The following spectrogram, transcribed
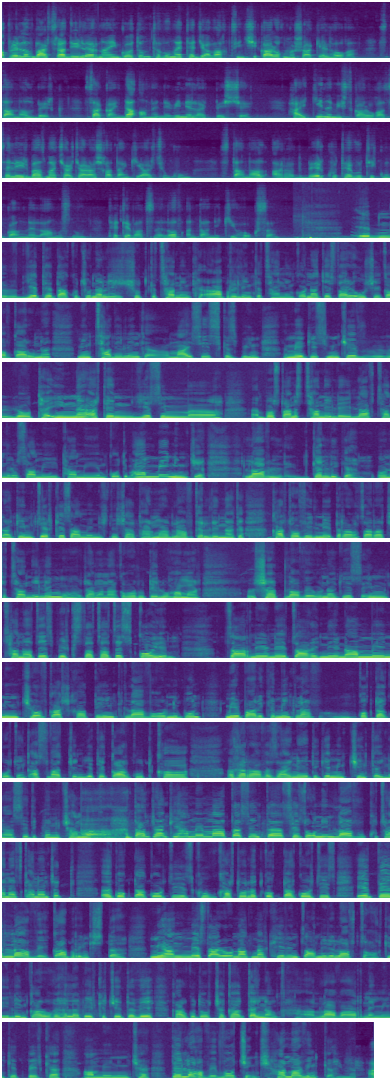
Ապրելով բարձրադիր լեռնային գոտում թվում է, թե ջավախցին չի կարող մշակել հողը, ստանալ բերք, սակայն դա ամենևին էլ այդպես չէ։ Հայկինը միշտ կարողացել է իր բազմաչարչար աշխատանքի արդյունքում ստանալ առատ բերք ու թևութիկուն կանգնել ամուսնուն, թեթևացնելով ընտանիքի հոգսը եթե տակությունալի շուտ կցանենք ապրիլին կցանենք օրինակ այս տարի ուշ եկավ կարունը մենք ցանել ենք մայիսի սկզբին 1-ից մինչև 7-ը 9-ը արդեն ես իմ բոստանս ցանել էի լավ ցանել եմ սամի թամի եմ կոտիմ ամեն ինչը լավ գալիգա օրինակ իմ ձերքես ամեն ինչն է շատ հարմար լավ գալինակը քարտոֆիլն է դրանց առաջ ցանել եմ ժամանակավոր ուտելու համար շատ լավ է։ Օրինակ ես իմ ցանածես, բերք ստացածես կոյ եմ ծառներն է, ծաղիկներն ամեն ինչով կաշխատենք, լավ օրնիբուն մեր բարիքը մենք լավ կօգտագործենք։ Ասված չեն, եթե կարգուտ կա ղրավը զայնե դիգե մենք չենք կայնա ասեդիկ բնության։ Տանջանքի համեմատ ասենք դա սեզոնին լավ քուցանած կանանչը կօգտագործես, քու քարտոլդ կօգտագործես։ Էդե լավ է, կաբրինք շտը։ Միան մեզ տարի օրինակ մերքերին ծառները լավ ծաղկիլ են, կարող է հələ բերքը չտվե, կարգուդոր չկա, կայնանք լավ առնեմ ինք այդ բերքը ամեն ինչը դե լավ է ոչինչ հարմարվինք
